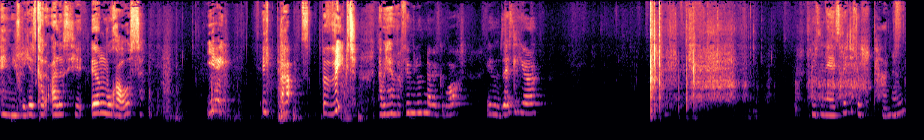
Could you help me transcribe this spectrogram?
Irgendwie fliegt jetzt gerade alles hier irgendwo raus. Yay! Ich hab's bewegt. Habe ich einfach vier Minuten damit gebraucht. Diesen Sessel hier. Müssen wir jetzt richtig so spannen.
